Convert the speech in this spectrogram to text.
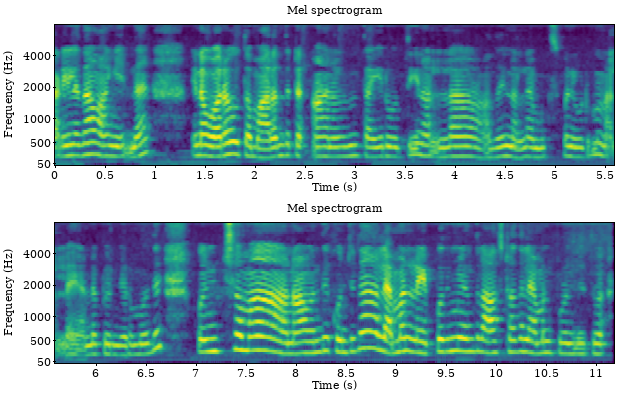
கடையில் தான் வாங்கியிருந்தேன். ஏன்னா உர ஊற்ற மறந்துட்டேன். அதனால வந்து தயிர் ஊற்றி நல்லா அதையும் நல்லா மிக்ஸ் பண்ணி விட்டுமோ நல்லா எண்ணெய் பிரிஞ்சு போது கொஞ்சமாக நான் வந்து கொஞ்சம் தான் லெமன் எப்போதுமே வந்து லாஸ்ட்டாக தான் லெமன் புரிஞ்சுத்துவேன்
